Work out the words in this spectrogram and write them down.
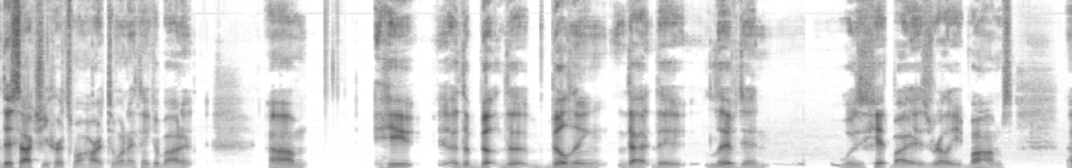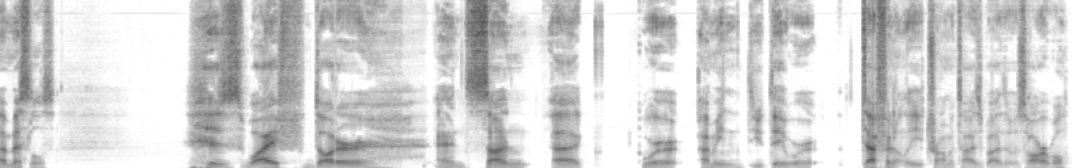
this actually hurts my heart to when I think about it. Um, he the the building that they lived in was hit by Israeli bombs, uh, missiles. His wife, daughter, and son uh, were, I mean, they were definitely traumatized by it. It was horrible.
